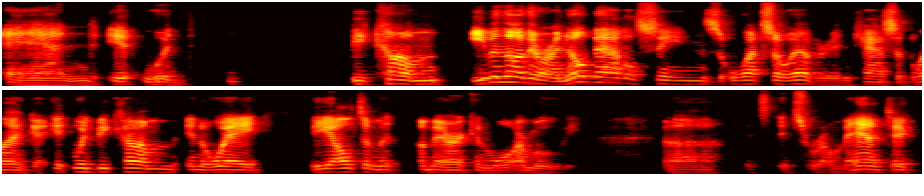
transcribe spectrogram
And it would become, even though there are no battle scenes whatsoever in Casablanca, it would become, in a way, the ultimate American war movie. Uh, it's it's romantic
